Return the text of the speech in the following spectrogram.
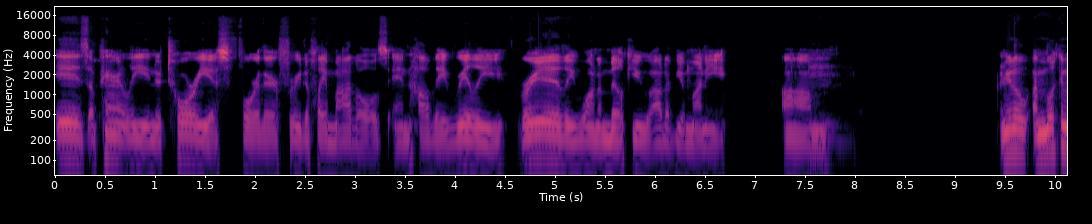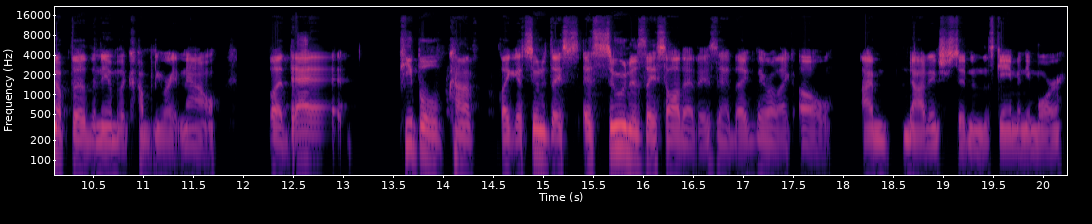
is apparently notorious for their free to play models and how they really, really want to milk you out of your money. Um, Mm. you know, I'm looking up the, the name of the company right now, but that people kind of like as soon as they as soon as they saw that they said like they were like, oh, I'm not interested in this game anymore.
